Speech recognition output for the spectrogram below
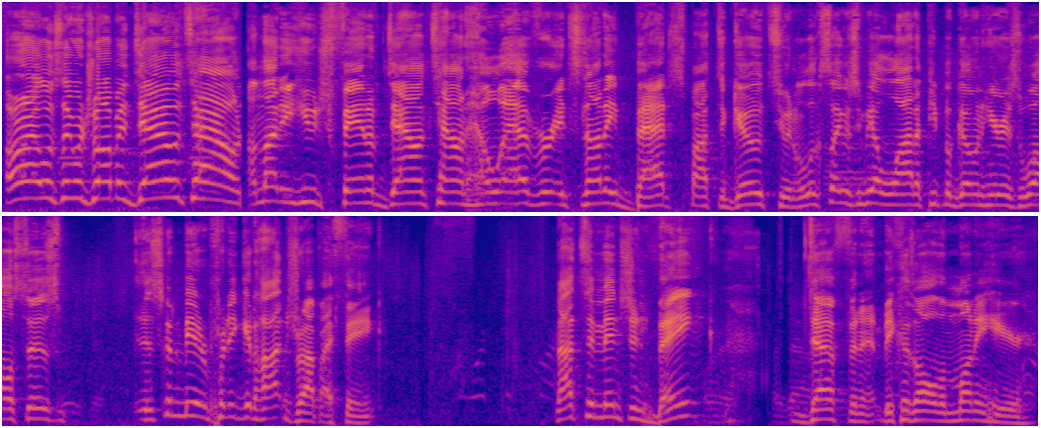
All right, looks like we're dropping downtown. I'm not a huge fan of downtown. However, it's not a bad spot to go to. And it looks like there's gonna be a lot of people going here as well. So this, this is gonna be a pretty good hot drop, I think. Not to mention bank, definite because all the money here.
